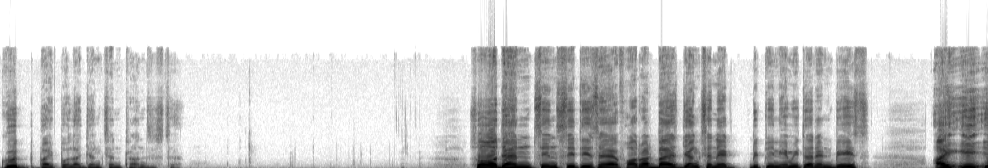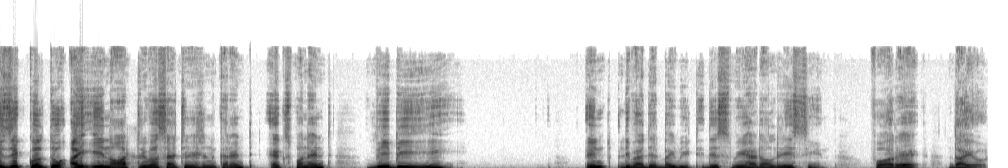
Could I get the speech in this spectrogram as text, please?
good bipolar junction transistor. So, then since it is a forward bias junction at between emitter and base IE is equal to IE naught reverse saturation current exponent VBE in divided by VT. This we had already seen for a diode.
